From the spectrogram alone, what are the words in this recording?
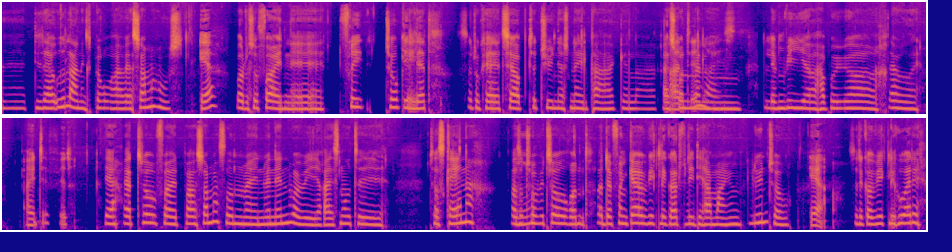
øh, de der udlejningsbyråer ved sommerhus, Ja. hvor du så får en øh, fri togbillet, så du kan tage op til Thy Nationalpark, eller rejse Ej, rundt det mellem nice. Lemvig og Harboøre og derude. Ej, det er fedt. Ja, jeg tog for et par sommer siden med en veninde, hvor vi rejste ned til Toskana, og så Mhm. tog vi toget rundt, og det fungerer virkelig godt, fordi de har mange lyntog. Ja. Så det går virkelig hurtigt.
